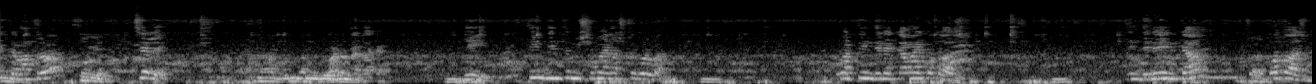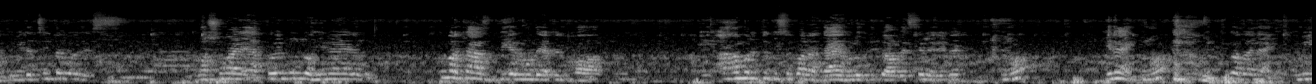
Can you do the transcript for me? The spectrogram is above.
একটা মাত্র ছেলে। ঘটনা ঢাকায় কি তিন দিন তুমি সময় নষ্ট করবা। তোমার তিন দিনে কামাই কত আসবে? তিন দিনে ইনকাম কত আসবে? তুমি এটা চিন্তা করে দেখছ। তোমার সময় এতই মূল্যহীন হয়ে গেল। তোমার কাজ বিয়ের মধ্যে অ্যাটেন্ড হওয়া এই আহামরি তো কিছু করার গায়ে হলুদ দিতে হবে, ছেলের এটা কোনো কি নাই, কোনো যুক্তিকতাই নাই। তুমি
